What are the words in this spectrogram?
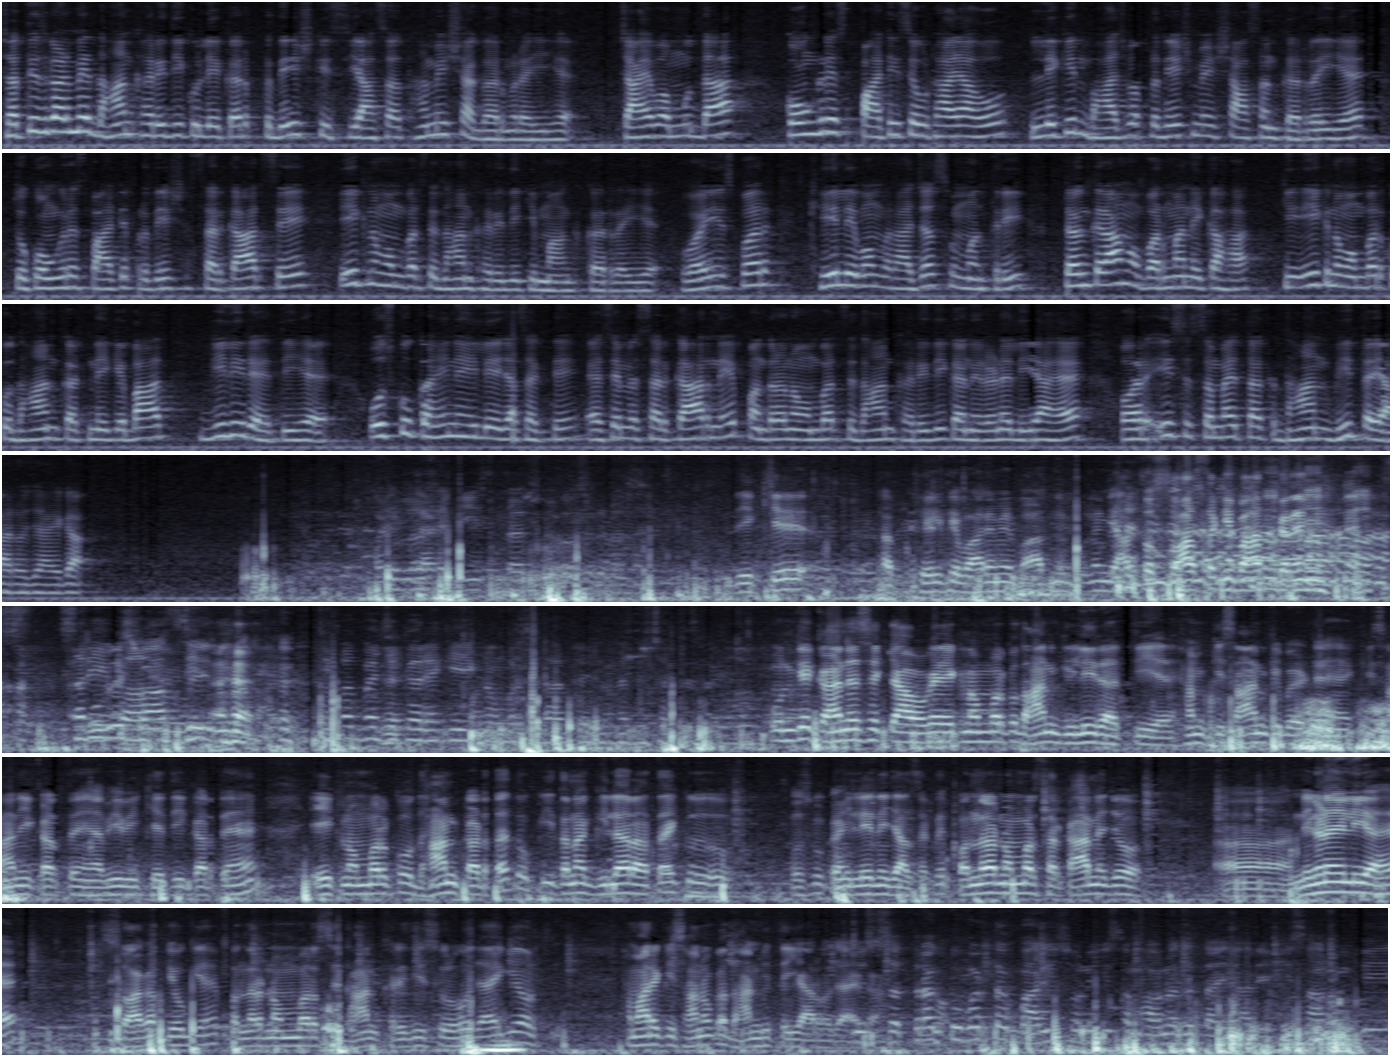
छत्तीसगढ़ में धान खरीदी को लेकर प्रदेश की सियासत हमेशा गर्म रही है। चाहे वह मुद्दा कांग्रेस पार्टी से उठाया हो, लेकिन भाजपा प्रदेश में शासन कर रही है तो कांग्रेस पार्टी प्रदेश सरकार से एक नवंबर से धान खरीदी की मांग कर रही है। वहीं इस पर खेल एवं राजस्व मंत्री टंकराम वर्मा ने कहा कि एक नवंबर को धान कटने के बाद गिली रहती है, उसको कहीं नहीं ले जा सकते। ऐसे में सरकार ने 15 नवंबर से धान खरीदी का निर्णय लिया है और इस समय तक धान भी तैयार हो जाएगा। देखिए अब खेल के बारे में बाद में बोलेंगे। आप तो स्वास्थ्य की बात करेंगे। सर ये दीपक भाई जी कह रहे हैं कि एक नंबर से धान है। उनके कहने से क्या होगा एक नंबर को धान गीली रहती है। हम किसान के बेटे हैं किसानी करते हैं अभी भी खेती करते हैं। एक नंबर को धान कटता है तो इतना गीला रहता है कि उसको कहीं ले नहीं जा सकते। पंद्रह नंबर सरकार ने जो निर्णय लिया है स्वागत योग्य है पंद्रह नंबर से धान खरीदी शुरू हो जाएगी और हमारे किसानों का धान भी तैयार हो जाएगा। सत्रह अक्टूबर तक बारिश होने की संभावना जताई जा रही है। किसानों के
